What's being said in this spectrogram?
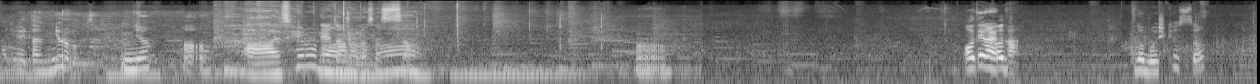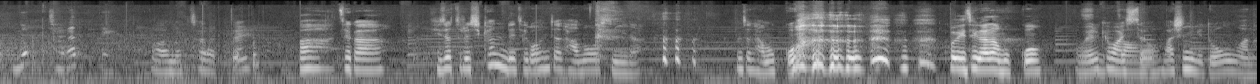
아니면 일단 음료를 먹자. 음료? 어, 어. 아 새로 내 돈으로 샀어. 어. 어디 갈까? 너 뭐 시켰어? 녹차 라떼. 아, 녹차 라떼. 아, 제가 디저트를 시켰는데 제가 혼자 다 먹었습니다. 혼자 다 먹고. 거의 제가 다 먹고. 왜 이렇게 진짜. 맛있어요? 맛있는 게 너무 많아.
